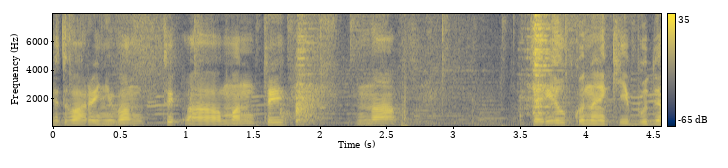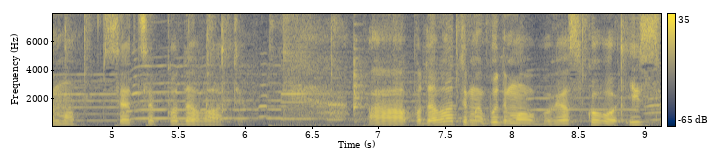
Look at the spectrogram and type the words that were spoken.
відварені ванти, е, манти на тарілку, на якій будемо все це подавати. Подавати ми будемо обов'язково із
